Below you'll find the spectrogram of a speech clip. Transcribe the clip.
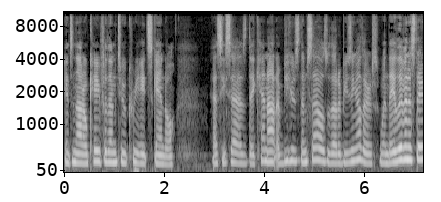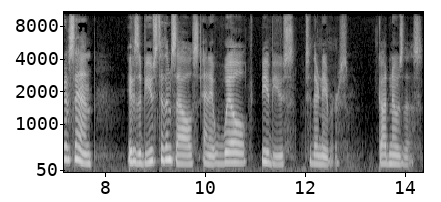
It's not okay for them to create scandal. As he says, they cannot abuse themselves without abusing others. When they live in a state of sin, it is abuse to themselves and it will be abuse to their neighbors. God knows this.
